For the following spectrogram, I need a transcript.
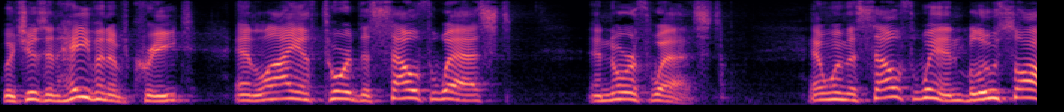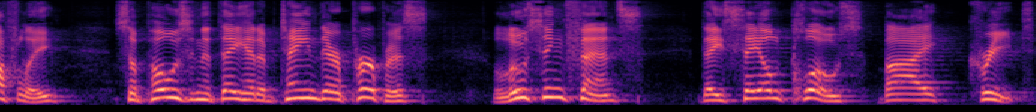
which is an haven of Crete, and lieth toward the southwest and northwest. And when the south wind blew softly, supposing that they had obtained their purpose, loosing thence, they sailed close by Crete.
